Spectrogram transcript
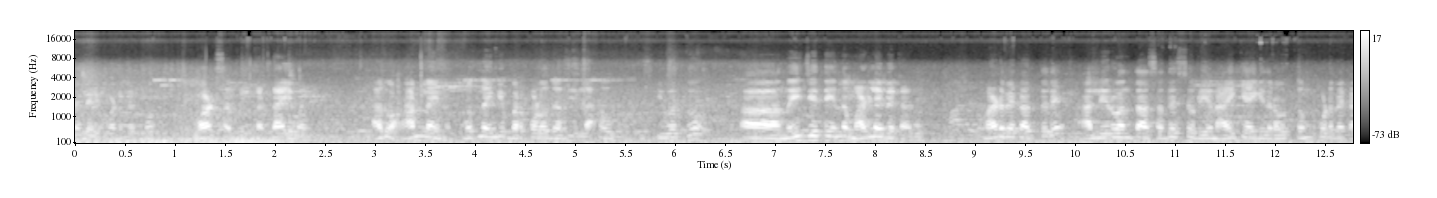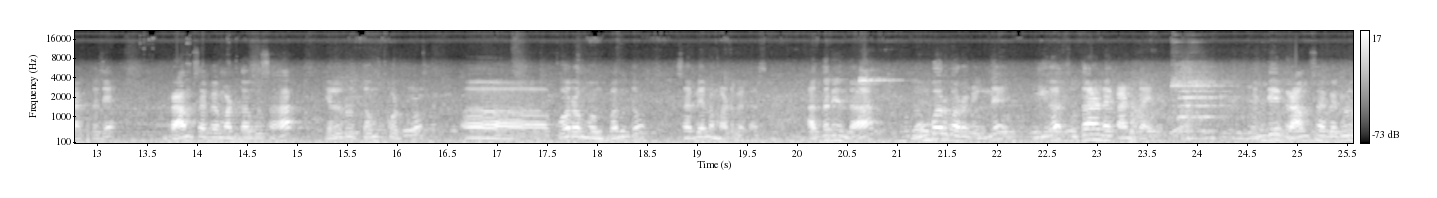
ಸಭೆಗಳು ಮಾಡಬೇಕು. ವಾರ್ಡ್ ಸಭೆ ಕಡ್ಡಾಯವಾಗಿ. ಅದು ಆನ್ಲೈನ್. ಮೊದಲು ಹಂಗೆ ಬರ್ಕೊಳ್ಳೋದಿಲ್ಲ ಹೌದು. ಇವತ್ತು ನೈಜತೆಯಿಂದ ಮಾಡಲೇಬೇಕಾಗುತ್ತೆ. ಮಾಡಬೇಕಾಗ್ತದೆ. ಅಲ್ಲಿರುವಂಥ ಸದಸ್ಯರು ಏನು ಆಯ್ಕೆ ಆಗಿದ್ದಾರೆ, ಅವ್ರು ತಂಪು ಕೊಡಬೇಕಾಗ್ತದೆ. ಗ್ರಾಮ ಸಭೆ ಮಾಡಿದಾಗೂ ಸಹ ಎಲ್ಲರೂ ತಂಪು ಕೊಟ್ಟು ಫೋರಮ್ ಬಂದು ಸಭೆಯನ್ನು ಮಾಡಬೇಕಾಗ್ತದೆ. ಆದ್ದರಿಂದ ಮುಂಬರುವಗಳಲ್ಲಿ ಈಗ ಸುಧಾರಣೆ ಕಾಣ್ತಾ ಇದೆ. ಹಿಂದೆ ಗ್ರಾಮ ಸಭೆಗಳು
